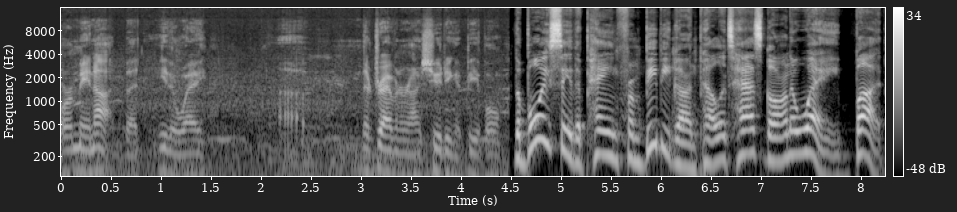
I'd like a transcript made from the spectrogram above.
or it may not, but either way, uh, they're driving around shooting at people. The boys say the pain from BB gun pellets has gone away, but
